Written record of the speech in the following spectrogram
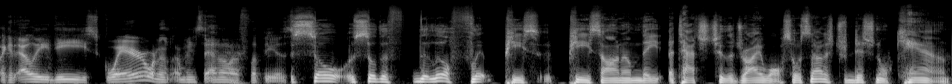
like an LED square? What I mean, I don't know what a flippy is. So so the the little flip piece piece on them they attach to the drywall, so it's not a traditional can.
